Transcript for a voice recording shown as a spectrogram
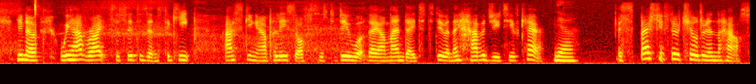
you know, we have rights as citizens to keep asking our police officers to do what they are mandated to do, and they have a duty of care, yeah. especially if there are children in the house.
